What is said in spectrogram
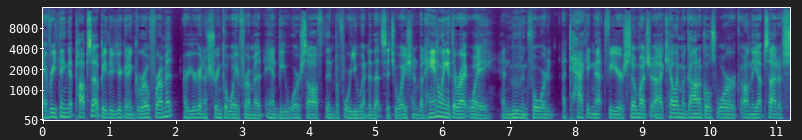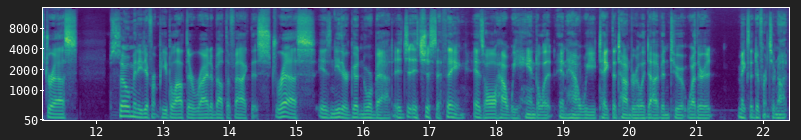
everything that pops up, either you're going to grow from it or you're going to shrink away from it and be worse off than before you went into that situation. But handling it the right way and moving forward, attacking that fear so much. Uh, Kelly McGonigal's work on the upside of stress. So many different people out there write about the fact that stress is neither good nor bad. It's, it's just a thing. It's all how we handle it and how we take the time to really dive into it, whether it makes a difference or not.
